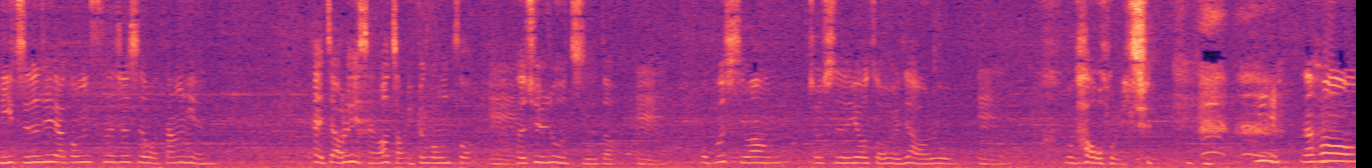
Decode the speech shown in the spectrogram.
离职的这家公司，就是我当年太焦虑，想要找一份工作嗯而去入职的。嗯我不希望就是又走回这条路，嗯我怕我回去。然后，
